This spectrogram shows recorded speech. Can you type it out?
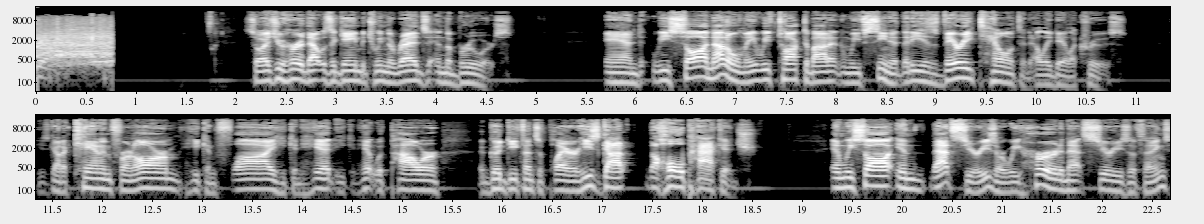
rip. So, as you heard, that was a game between the Reds and the Brewers. And we saw not only, we've talked about it and we've seen it, that he is very talented, Elly De La Cruz. He's got a cannon for an arm. He can fly. He can hit. He can hit with power. A good defensive player. He's got the whole package. And we saw in that series, or we heard in that series of things,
